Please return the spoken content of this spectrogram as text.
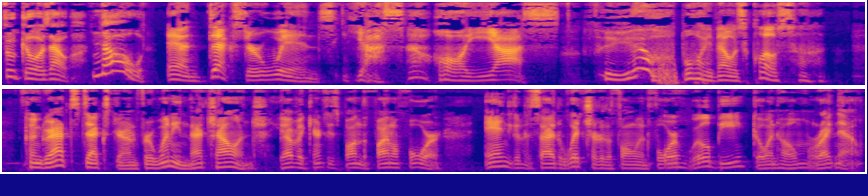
Fuko is out. No! And Dexter wins. Yes. Oh, yes. Phew. Boy, that was close. Congrats, Dexter, on for winning that challenge. You have a guaranteed spot in the final four, and you can decide which out of the following four will be going home right now.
